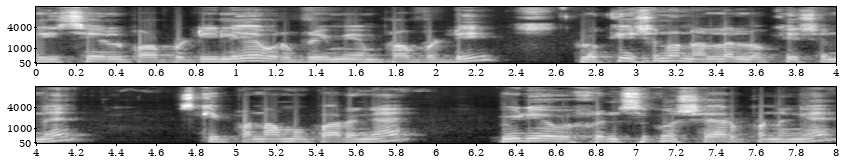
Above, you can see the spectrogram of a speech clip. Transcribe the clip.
ரீசேல் ப்ராப்பர்ட்டிலேயே ஒரு ப்ரீமியம் ப்ராப்பர்ட்டி லொக்கேஷனும் நல்ல லொக்கேஷனு ஸ்கிப் பண்ணாமல் பாருங்கள் வீடியோவை ஃப்ரெண்ட்ஸுக்கும் ஷேர் பண்ணுங்கள்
